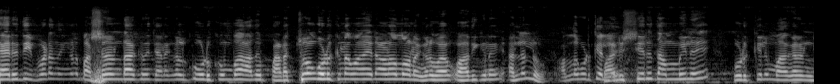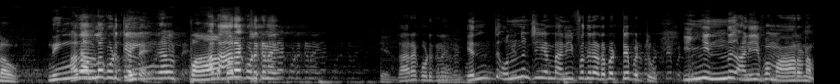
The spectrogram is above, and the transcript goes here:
കരുതി ഇവിടെ നിങ്ങൾ ഭക്ഷണം ഉണ്ടാക്കുന്ന ജനങ്ങൾക്ക് കൊടുക്കുമ്പോൾ അത് പടച്ചോൻ കൊടുക്കണമായിട്ടാണോന്നോ നിങ്ങൾ വാദിക്കണേ? അല്ലല്ലോ. മനുഷ്യർ തമ്മിൽ കൊടുക്കലും മകനുണ്ടാവും. നിങ്ങൾ നിങ്ങൾ കൊടുക്കണേ? എന്താരാ കൊടുക്കണേ? എന്ത് ഒന്നും ചെയ്യേണ്ട അനീഫതിൽ ഇടപെട്ടേ പറ്റൂ. ഇനി ഇന്ന് അനീഫ മാറണം.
